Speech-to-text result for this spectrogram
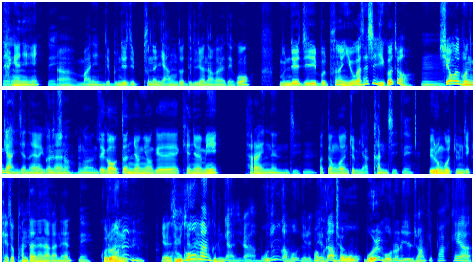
네. 당연히 네. 아, 많이 이제 문제집 푸는 양도 늘려나가야 되고 문제집을 푸는 이유가 사실 이거죠. 음. 시험을 보는 게 아니잖아요. 이거는 그렇죠. 어, 그렇죠. 내가 어떤 영역의 개념이 살아 있는지 음. 어떤 건 좀 약한지 네. 이런 것 좀 이제 계속 판단해 나가는 네. 그런 연습이잖아요. 국어만 그런 게 아니라 모든 과목이 어, 내가 그렇죠. 뭐, 뭘 모르는지를 정확히 파악해야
